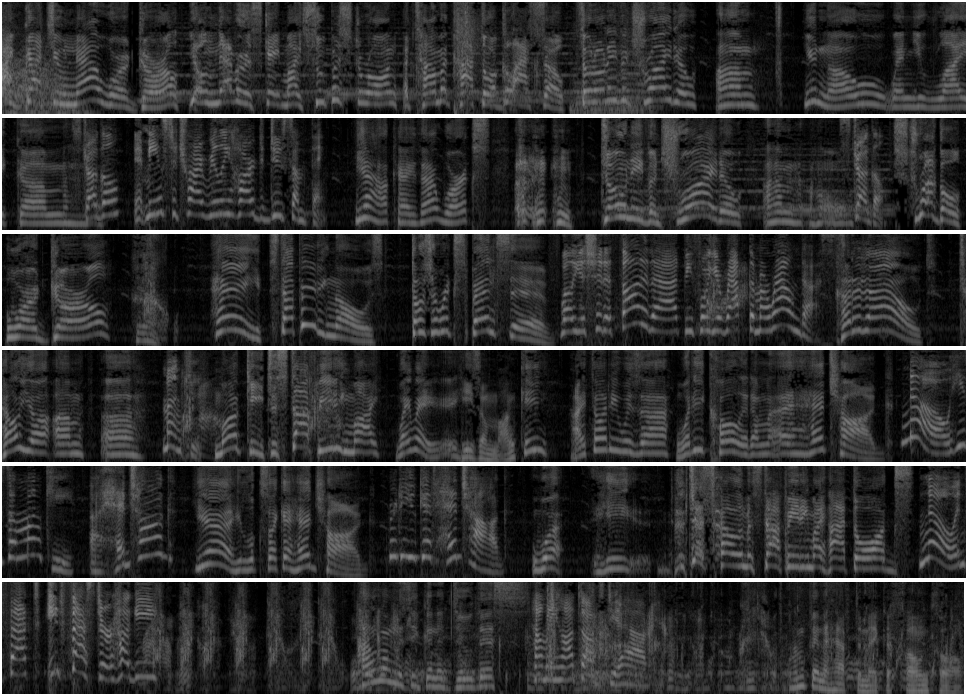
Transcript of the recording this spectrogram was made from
I've got you now, WordGirl. You'll never escape my super strong atomic hot dog lasso. So don't even try to. Um, you know, when you like, um. Struggle? It means to try really hard to do something. Yeah, okay, that works. don't even try to. Um, oh. Struggle. Struggle, WordGirl. Hey, stop eating those. Those are expensive. Well, you should have thought of that before you wrapped them around us. Cut it out. Tell your, um, uh, Monkey. monkey to stop eating my. Wait, wait, he's a monkey? I thought he was, uh, what do you call it? Um, a hedgehog. No, he's a monkey. A hedgehog? Yeah, he looks like a hedgehog. Where do you get hedgehog? What? He. Just tell him to stop eating my hot dogs. No, in fact, eat faster, Huggy. How long is he gonna do this? How many hot dogs do you have? I'm gonna have to make a phone call.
